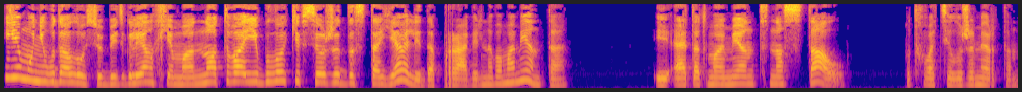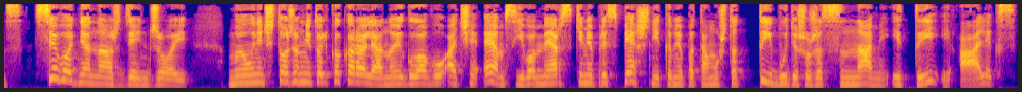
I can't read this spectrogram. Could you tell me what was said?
Ему не удалось убить Гленхема, но твои блоки все же достояли до правильного момента. И этот момент настал, подхватил уже Мертонс. Сегодня наш день, Джой. Мы уничтожим не только короля, но и главу АЧМ с его мерзкими приспешниками, потому что ты будешь уже с нами, и ты, и Алекс.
